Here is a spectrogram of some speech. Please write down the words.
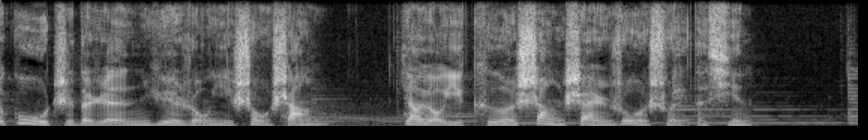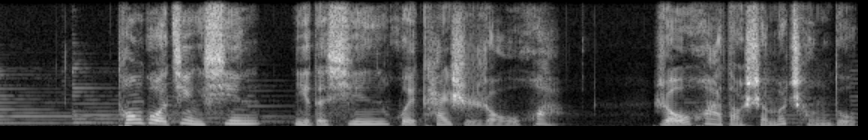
固执的人越容易受伤，要有一颗上善若水的心。通过静心，你的心会开始柔化，柔化到什么程度？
